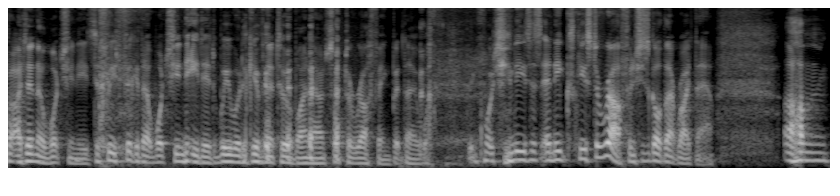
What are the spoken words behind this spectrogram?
I don't know what she needs. If we figured out what she needed, we would have given it to her by now and stopped her roughing. But no, I think what she needs is any excuse to rough, and she's got that right now. Um,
